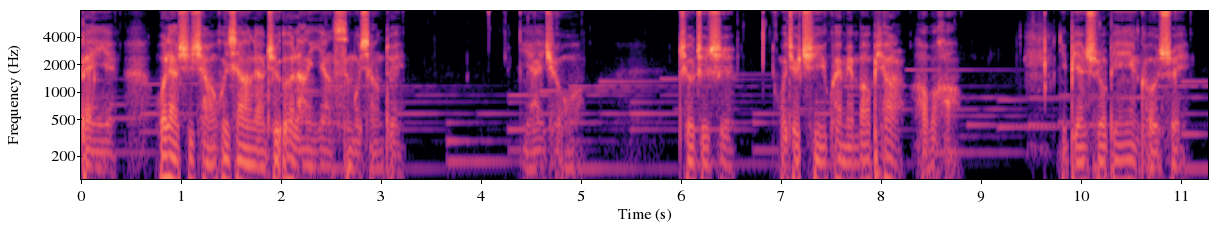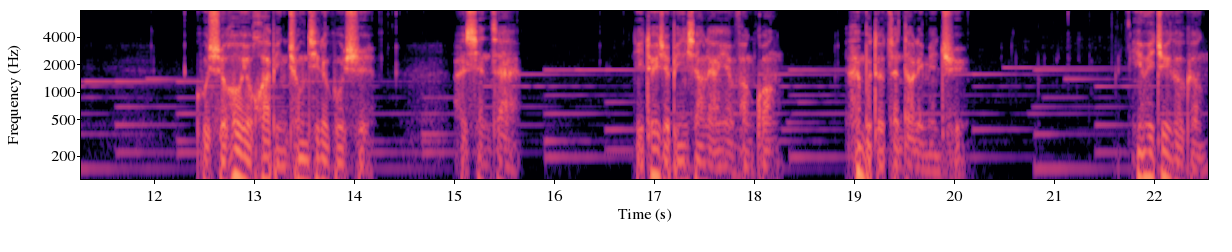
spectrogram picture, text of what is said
半夜，我俩时常会像两只饿狼一样四目相对。你哀求我，这只是。我就吃一块面包片儿，好不好？你边说边咽口水。古时候有画饼充饥的故事，而现在，你对着冰箱两眼放光，恨不得钻到里面去。因为这个梗，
